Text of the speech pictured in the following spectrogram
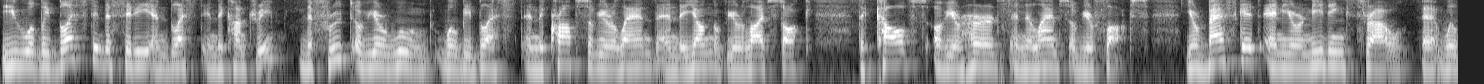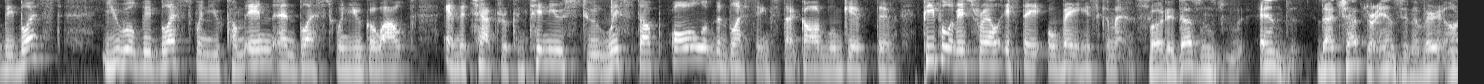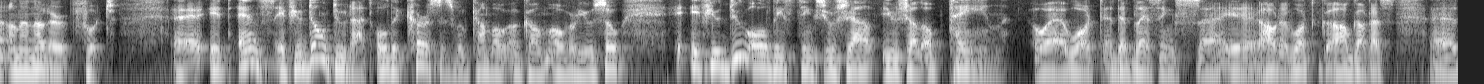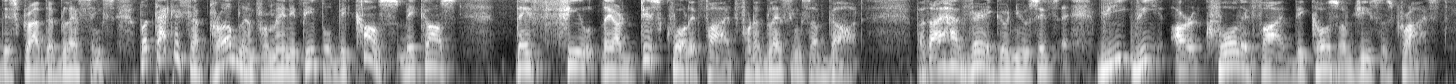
You will be blessed in the city and blessed in the country. The fruit of your womb will be blessed, and the crops of your land, and the young of your livestock, the calves of your herds, and the lambs of your flocks. Your basket and your kneading trough uh, will be blessed. You will be blessed when you come in, and blessed when you go out. And the chapter continues to list up all of the blessings that God will give the people of Israel if they obey His commands. But it doesn't end. That chapter ends in a very on, on another foot. Uh, it ends if you don't do that. All the curses will come come over you. So, if you do all these things, you shall you shall obtain. Uh, what the blessings, uh, uh, how, what, how God has uh, described the blessings, but that is a problem for many people because because they feel they are disqualified for the blessings of God. But I have very good news. It's we we are qualified because of Jesus Christ.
